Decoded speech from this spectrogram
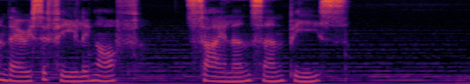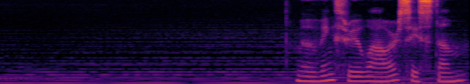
And there is a feeling of silence and peace. Moving through our system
